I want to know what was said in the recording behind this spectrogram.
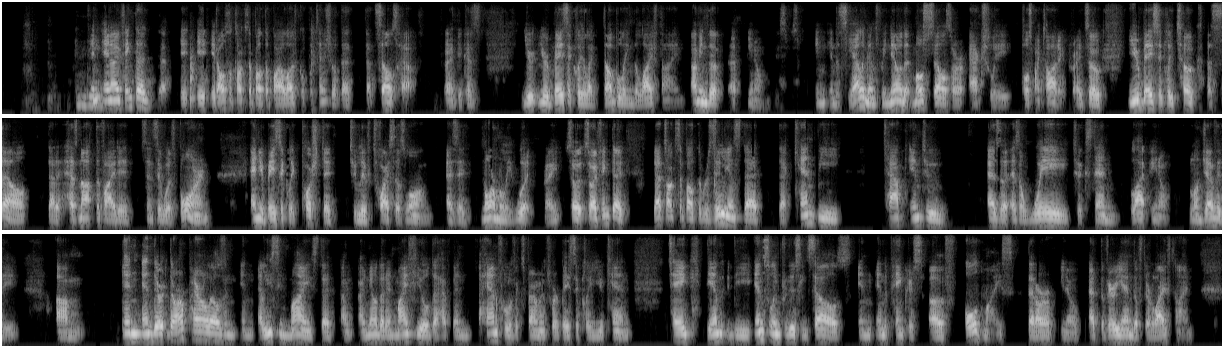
And, and, I think that it, it, it, also talks about the biological potential that, that cells have, right? Because you're, you're basically like doubling the lifetime. I mean, the, uh, you know, in, in the C. elegans, we know that most cells are actually postmitotic, right? So you basically took a cell that has not divided since it was born, and you basically pushed it to live twice as long as it normally would, right? So, so I think that that talks about the resilience that that can be tapped into as a as a way to extend life, you know, longevity. Um, and and there there are parallels in, in at least in mice that I, I know that in my field there have been a handful of experiments where basically you can take the, the insulin producing cells in, in the pancreas of old mice that are you know at the very end of their lifetime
